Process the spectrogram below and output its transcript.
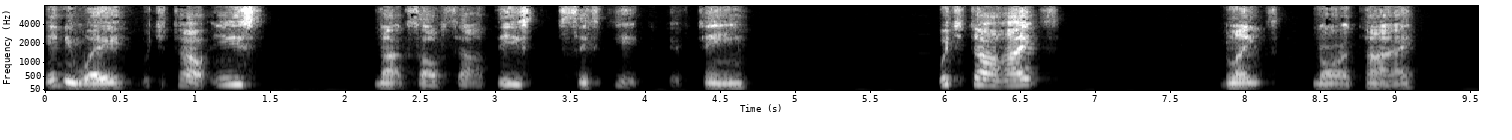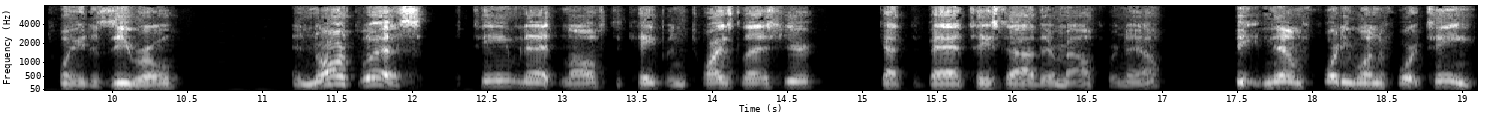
Anyway, Wichita East knocks off Southeast 68 to 15. Wichita Heights blanks North High 20 to 0. And Northwest, a team that lost to Kapaun twice last year, got the bad taste out of their mouth for now, beating them 41 to 14.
